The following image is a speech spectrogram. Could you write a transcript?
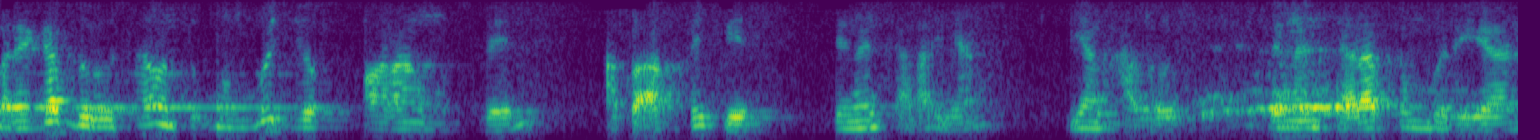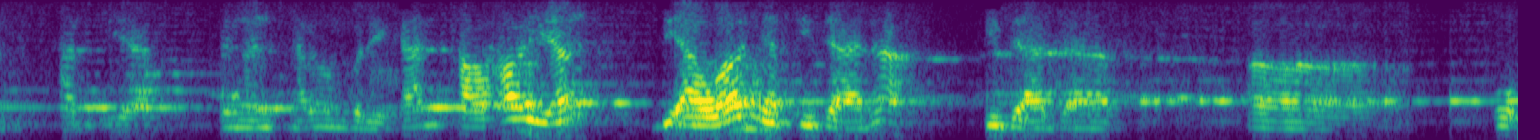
mereka berusaha untuk membujuk orang muslim atau aktivis dengan cara yang yang halus, dengan cara pemberian hadiah, dengan cara memberikan hal-hal yang di awalnya tidak ada tidak ada uh,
